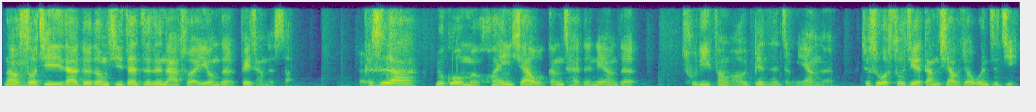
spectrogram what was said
然后收集一大堆东西，但真正拿出来用的非常的少。可是啊，如果我们换一下我刚才的那样的处理方法，会变成怎么样呢？就是我收集的当下，我就要问自己，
